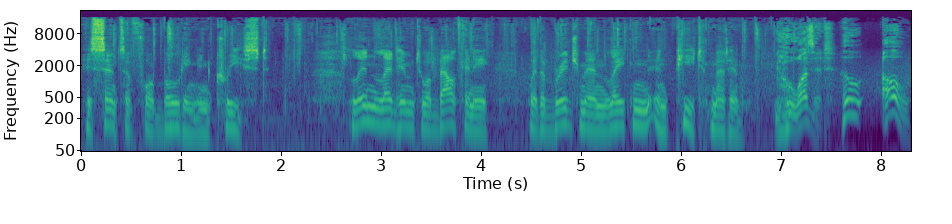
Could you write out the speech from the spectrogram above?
His sense of foreboding increased. Lyn led him to a balcony where the bridgemen Layton and Pete met him. Who was it? Who? Oh,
